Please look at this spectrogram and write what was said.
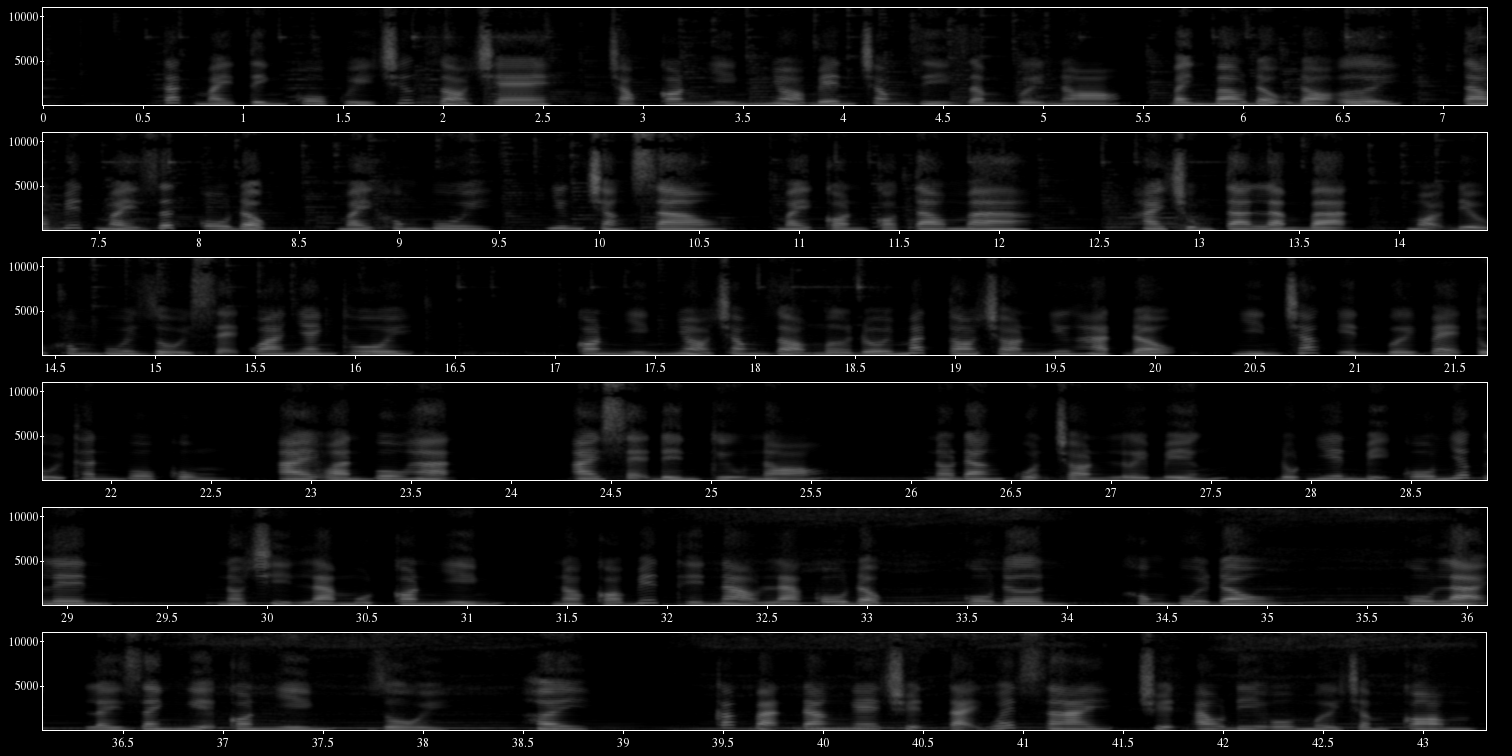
Tắt máy tính cô quỳ trước giỏ tre, chọc con nhím nhỏ bên trong gì dầm với nó. Bánh bao đậu đỏ ơi, tao biết mày rất cô độc, mày không vui, nhưng chẳng sao, mày còn có tao mà. Hai chúng ta làm bạn, mọi điều không vui rồi sẽ qua nhanh thôi. Con nhím nhỏ trong giỏ mở đôi mắt to tròn như hạt đậu, nhìn chắc Yến với vẻ tủi thân vô cùng, ai oán vô hạn, ai sẽ đến cứu nó. Nó đang cuộn tròn lười biếng, đột nhiên bị cô nhấc lên. Nó chỉ là một con nhím, nó có biết thế nào là cô độc, cô đơn, không vui đâu. Cô lại lấy danh nghĩa con nhím, rồi, hay. Các bạn đang nghe chuyện tại website chuyenaudio.com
